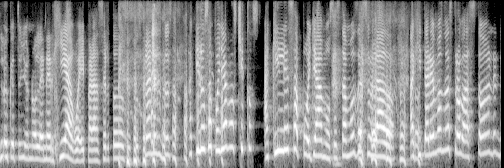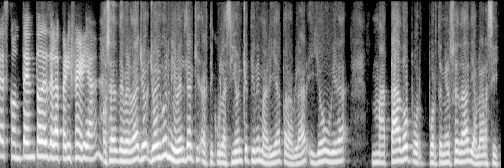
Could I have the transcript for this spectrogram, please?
lo que tú y yo no, la energía, güey, para hacer todos estos planes. Entonces, aquí los apoyamos, chicos, aquí les apoyamos, estamos de su lado, agitaremos nuestro bastón en descontento desde la periferia. O sea, de verdad, yo, yo oigo el nivel de articulación que tiene María para hablar y yo hubiera matado por, por tener su edad y hablar así.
